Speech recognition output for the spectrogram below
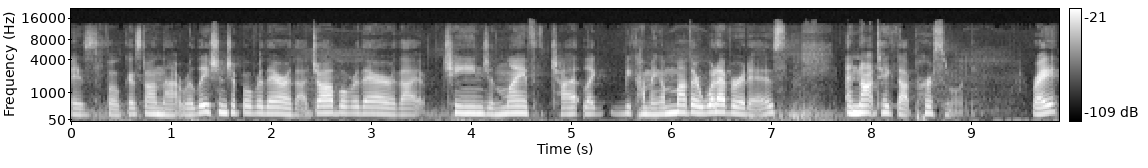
is focused on that relationship over there, or that job over there, or that change in life, child, like becoming a mother, whatever it is, and not take that personally. Right?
